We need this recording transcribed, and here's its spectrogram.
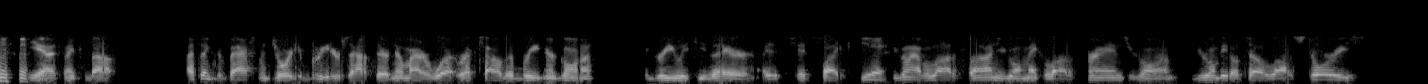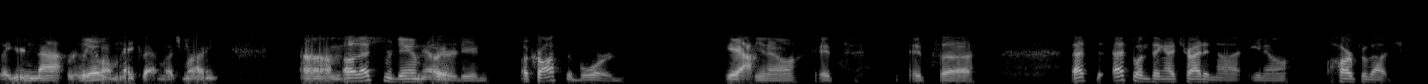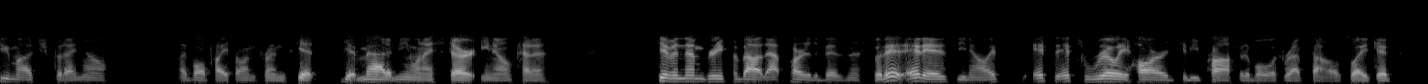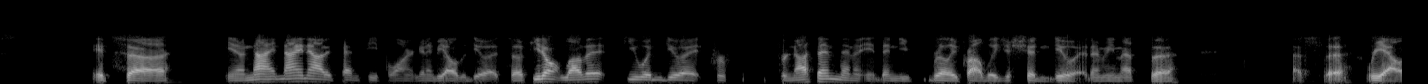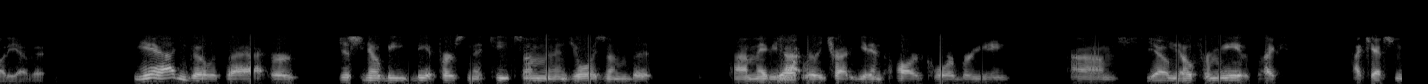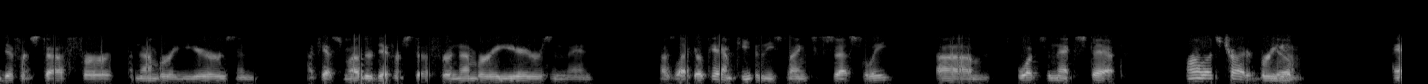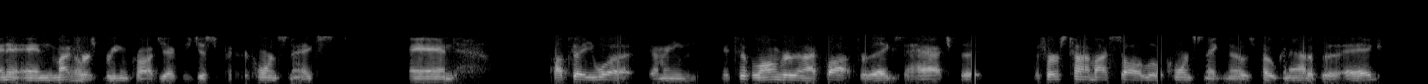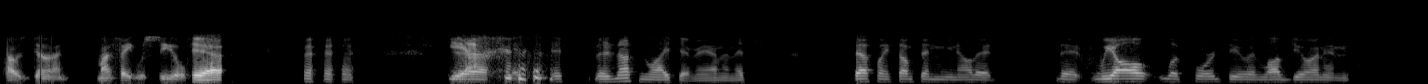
yeah, I think about. I think the vast majority of breeders out there, no matter what reptile they're breeding, are going to agree with you there. It's it's like Yeah. you're going to have a lot of fun. You're going to make a lot of friends. You're going to you're going to be able to tell a lot of stories, but you're not really Yep. going to make that much money. Um, Oh, that's for damn You know, sure, dude. Across the board, yeah, you know, it's it's uh that's that's one thing I try to not, you know, harp about too much, but I know my ball python friends get get mad at me when I start, you know, kind of giving them grief about that part of the business. But it it is, you know, it's it's it's really hard to be profitable with reptiles. Like it's it's uh you know, nine nine out of ten people aren't going to be able to do it. So if you don't love it, if you wouldn't do it for for nothing, then then you really probably just shouldn't do it. I mean, that's the that's the reality of it. yeah, I can go with that, or just you know be be a person that keeps them and enjoys them, but um, maybe Yep. not really try to get into hardcore breeding. Um, Yep. you know, for me, it was like I kept some different stuff for a number of years, and I kept some other different stuff for a number of years, and then I was like, okay, I'm keeping these things successfully. Um, what's the next step? Well, let's try to breed Yep. them. And and my Yep. first breeding project was just a pair of corn snakes, and I'll tell you what, I mean, it took longer than I thought for the eggs to hatch, but the first time I saw a little corn snake nose poking out of the egg, I was done. My fate was sealed. Yeah. Yeah. it's, it's there's nothing like it, man, and it's definitely something you know that that we all look forward to and love doing, and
